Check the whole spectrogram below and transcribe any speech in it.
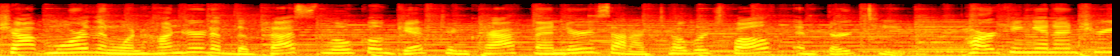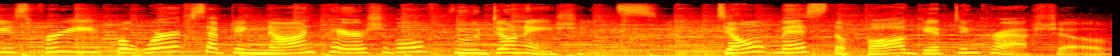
Shop more than 100 of the best local gift and craft vendors on October 12th and 13th. Parking and entry is free, but we're accepting non perishable food donations. Don't miss the Fall Gift and Craft Show.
